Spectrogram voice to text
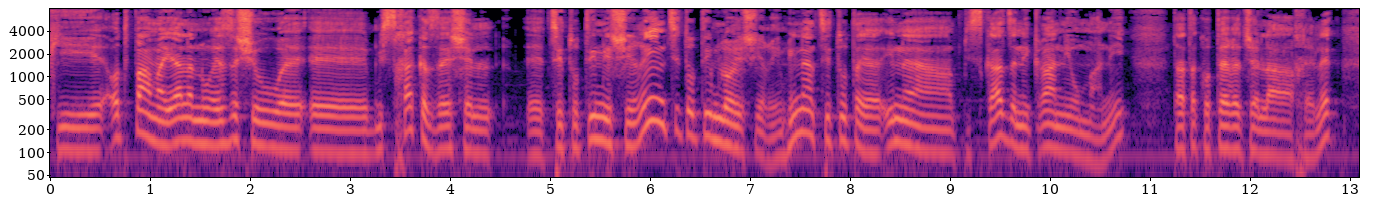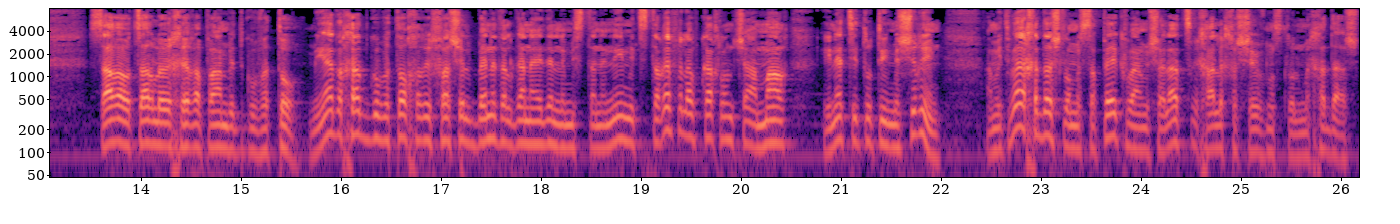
כי עוד פעם היה לנו איזשהו אה, אה, משחק כזה של אה, ציטוטים ישירים, ציטוטים לא ישירים. הנה הציטוט, הנה הפסקה, זה נקרא ניומני, תת הכותרת של החלק. שר האוצר לא איחר הפעם בתגובתו. מיד אחר תגובתו החריפה של בנט על גן העדן למסתננים, הצטרף אליו כחלון שאמר, הנה ציטוטים ישירים. המתווה החדש לא מספק והממשלה צריכה לחשב מסלול מחדש.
